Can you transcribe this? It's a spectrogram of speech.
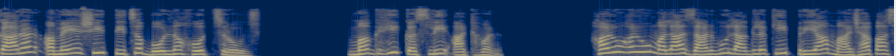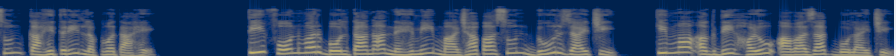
कारण अमेयशी तिचं बोलणं होतच रोज. मग ही कसली आठवण? हळूहळू मला जाणवू लागलं की प्रिया माझ्यापासून काहीतरी लपवत आहे. ती फोनवर बोलताना नेहमी माझ्यापासून दूर जायची किंवा अगदी हळू आवाजात बोलायची.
